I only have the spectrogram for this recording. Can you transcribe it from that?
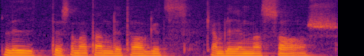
Lite som att andetaget kan bli en massage.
